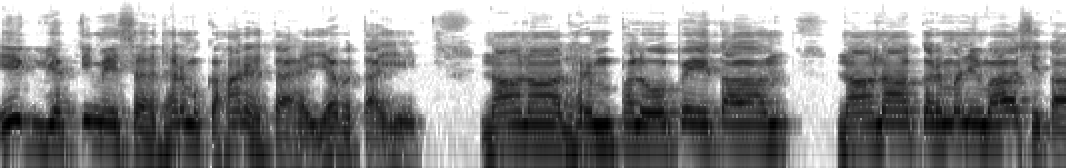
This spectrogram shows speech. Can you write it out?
एक व्यक्ति में सहधर्म कहाँ रहता है, यह बताइए। नाना धर्म फलोपेता, नाना कर्म निवासिता।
